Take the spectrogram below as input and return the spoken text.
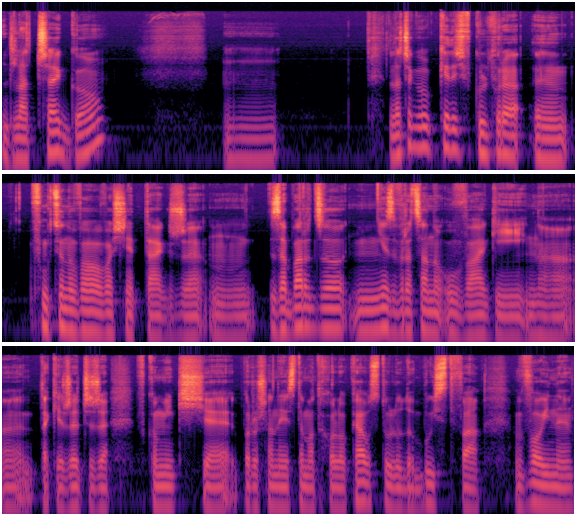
dlaczego mm, dlaczego kiedyś kultura y, funkcjonowała właśnie tak, że mm, za bardzo nie zwracano uwagi na y, takie rzeczy, że w komiksie poruszany jest temat Holokaustu, ludobójstwa, wojny.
